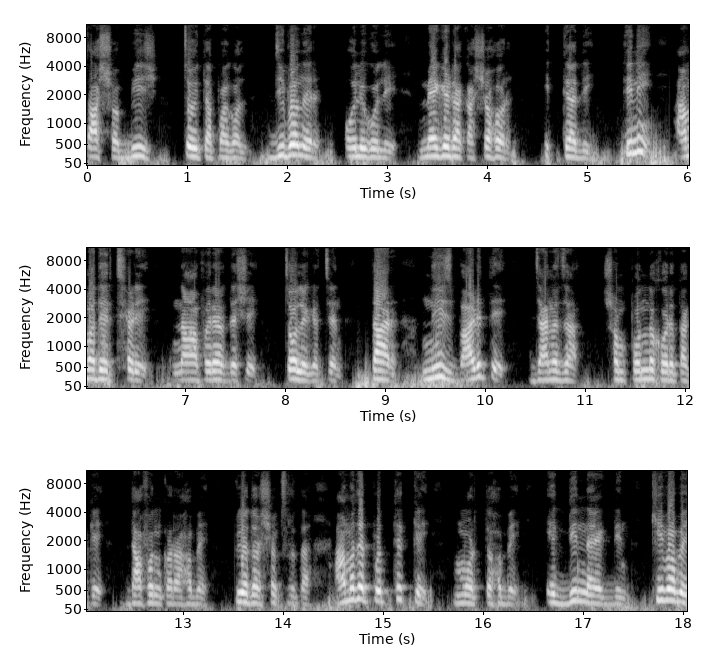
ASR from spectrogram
চারশো বিশ, চৈতা পাগল, জীবনের অলিগলি মেঘে ঢাকা শহর ইত্যাদি। তিনি আমাদের ছেড়ে না ফেরার দেশে চলে গেছেন। তার নিজ বাড়িতে জানাজা সম্পন্ন করে তাকে দাফন করা হবে। প্রিয় দর্শক শ্রোতা, আমাদের প্রত্যেককে মরতে হবে একদিন না একদিন। কীভাবে,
